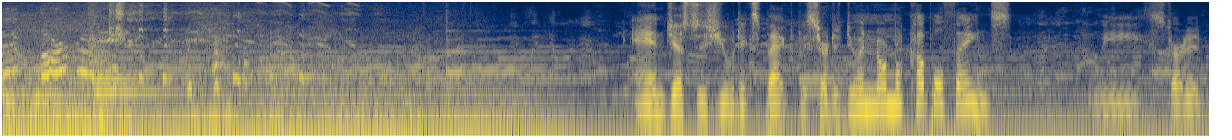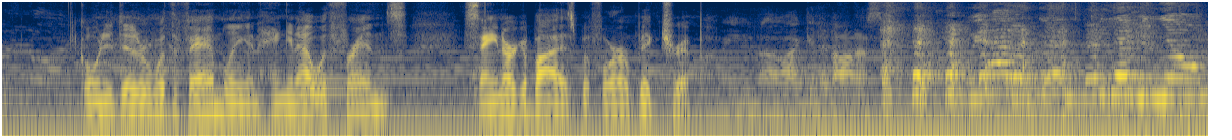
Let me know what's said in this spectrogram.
live normally. And just as you would expect, we started doing normal couple things. We started going to dinner with the family and hanging out with friends, saying our goodbyes before our big trip. You know, I get it honest. we had a good filet mignon.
